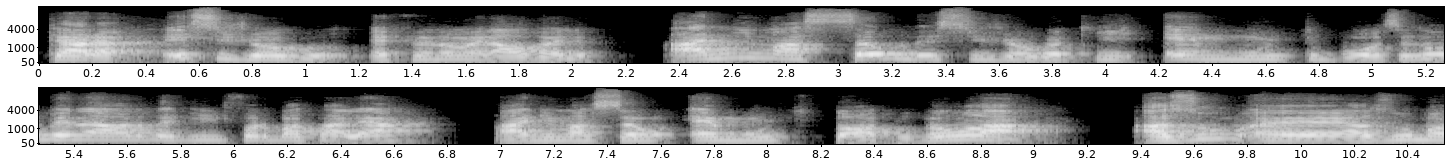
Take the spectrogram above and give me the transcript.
Cara, esse jogo é fenomenal, velho. A animação desse jogo aqui é muito boa. Vocês vão ver na hora que a gente for batalhar, a animação é muito top. Vamos lá. Azuma, é, Azuma.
